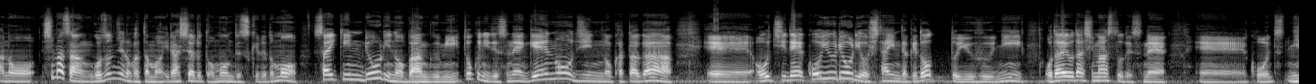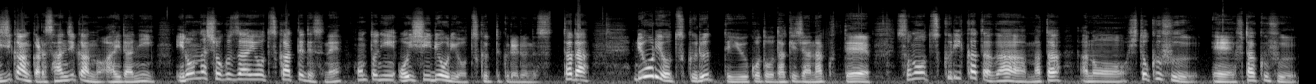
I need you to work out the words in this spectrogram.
あの、島さんご存知の方もいらっしゃると思うんですけれども、最近料理の番組、特にですね、芸能人の方が、えー、お家でこういう料理をしたいんだけど、というふうにお題を出しますとですね、えー、こう、2時間から3時間の間に、いろんな食材を使ってですね、本当に美味しい料理を作ってくれるんです。ただ、料理を作るっていうことだけじゃなくて、その作り方がまた、あの、一工夫、えー、二工夫、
